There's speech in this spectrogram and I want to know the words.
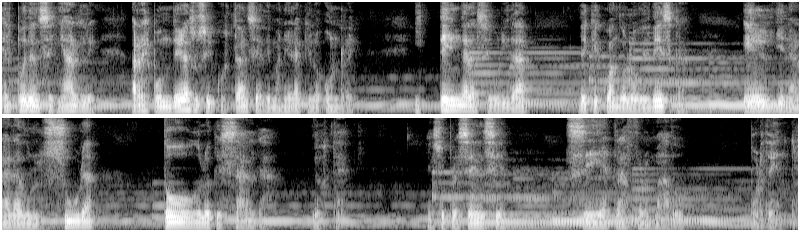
Él puede enseñarle a responder a sus circunstancias de manera que lo honre. Y tenga la seguridad de que cuando lo obedezca, Él llenará la dulzura todo lo que salga de usted. En su presencia sea transformado por dentro.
